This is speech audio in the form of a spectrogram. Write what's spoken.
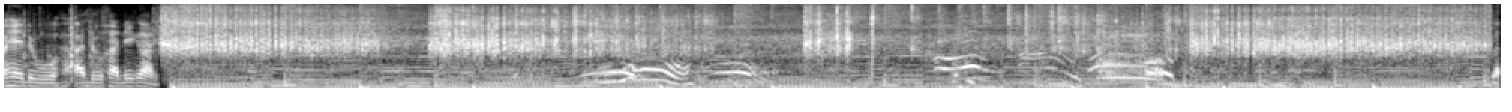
มาให้ดูอะดูคันนี้ก่อน ไร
